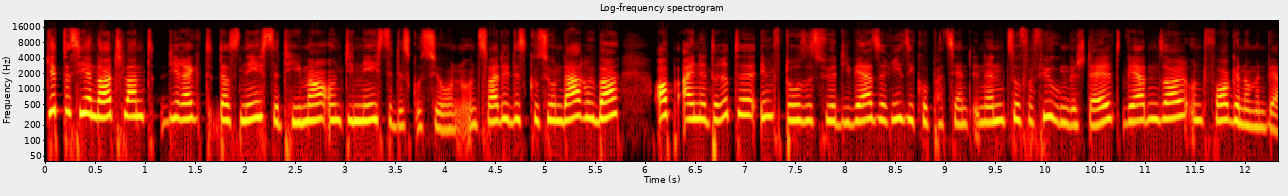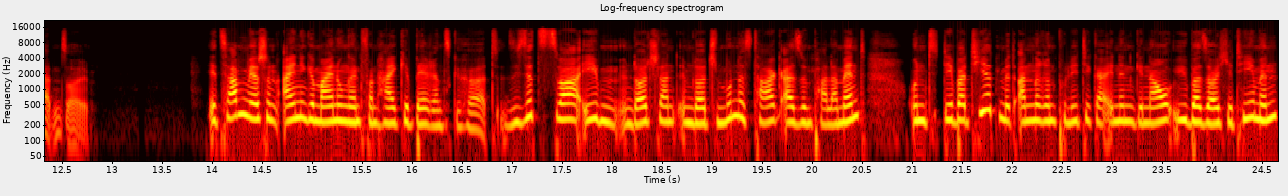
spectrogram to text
gibt es hier in Deutschland direkt das nächste Thema und die nächste Diskussion. Und zwar die Diskussion darüber, ob eine dritte Impfdosis für diverse Risikopatientinnen zur Verfügung gestellt werden soll und vorgenommen werden soll. Jetzt haben wir schon einige Meinungen von Heike Behrens gehört. Sie sitzt zwar eben in Deutschland im Deutschen Bundestag, also im Parlament, und debattiert mit anderen PolitikerInnen genau über solche Themen.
